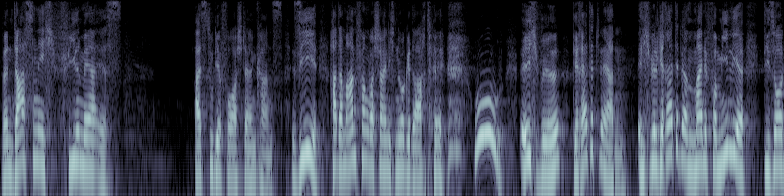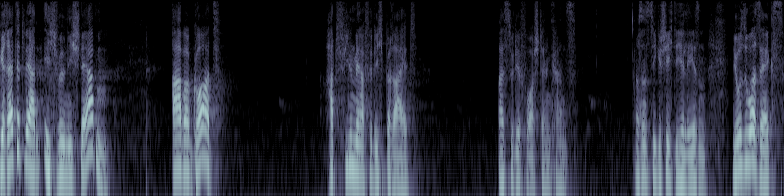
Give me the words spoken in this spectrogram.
wenn das nicht viel mehr ist, als du dir vorstellen kannst. Sie hat am Anfang wahrscheinlich nur gedacht, uh, ich will gerettet werden. Ich will gerettet werden. Meine Familie, die soll gerettet werden. Ich will nicht sterben. Aber Gott hat viel mehr für dich bereit, als du dir vorstellen kannst. Lass uns die Geschichte hier lesen. Josua 6,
